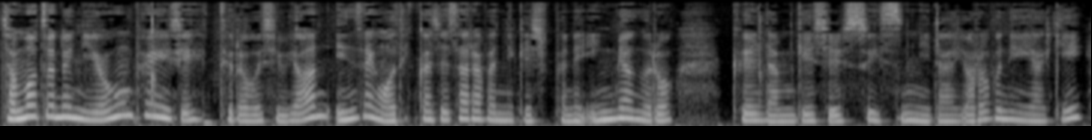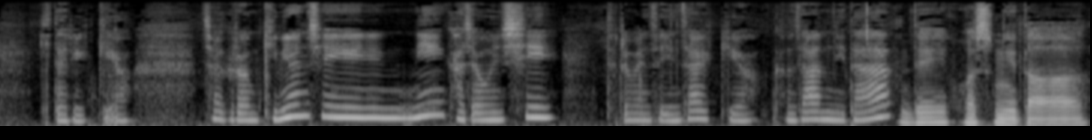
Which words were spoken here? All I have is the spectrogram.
잠머드는 이유 홈페이지 들어오시면 인생 어디까지 살아봤니 게시판에 익명으로 글 남기실 수 있습니다. 여러분의 이야기 기다릴게요. 자, 그럼 김현 시인이 가져온 시 들으면서 인사할게요. 감사합니다. 네 고맙습니다.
